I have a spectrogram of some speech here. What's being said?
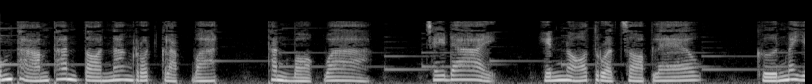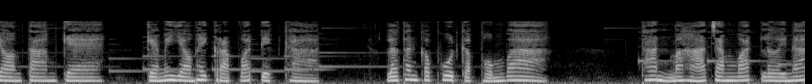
ผมถามท่านตอนนั่งรถกลับวัด ท่านบอกว่า ใช้ได้ เห็นหนอตรวจสอบแล้วขืนไม่ยอมตามแก แกไม่ยอมให้กลับวัดเด็ดขาด แล้วท่านก็พูดกับผมว่า ท่านมหาจำวัดเลยนะ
